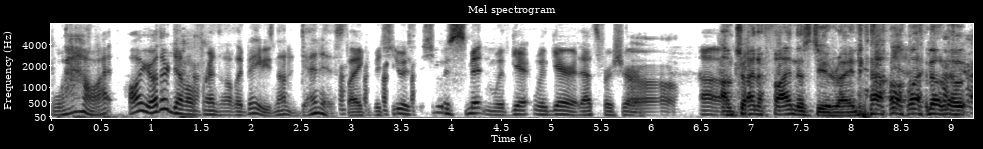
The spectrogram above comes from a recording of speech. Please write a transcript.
Wow, I, all your other dental friends, and I was like, "Babe, he's not a dentist." Like, but she was she was smitten with Garrett, with Garrett, that's for sure. Uh, Uh, I'm trying to find this dude right now. Yeah. I don't know.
